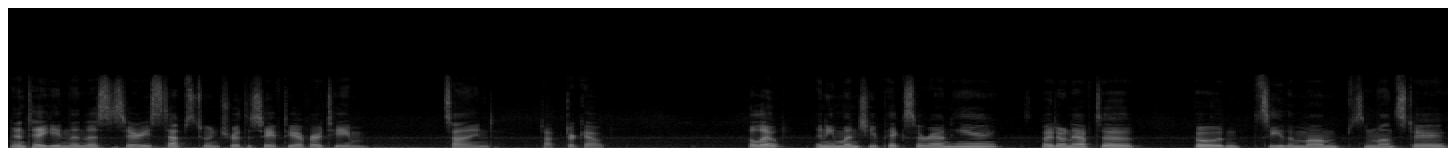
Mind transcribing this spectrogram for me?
and taking the necessary steps to ensure the safety of our team. Signed, Dr. Gout. Hello? Any munchie pics around here? So I don't have to go and see the mumps and monster?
